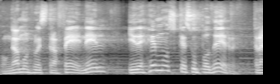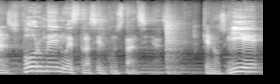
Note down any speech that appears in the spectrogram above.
Pongamos nuestra fe en Él y dejemos que su poder transforme nuestras circunstancias, que nos guíe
